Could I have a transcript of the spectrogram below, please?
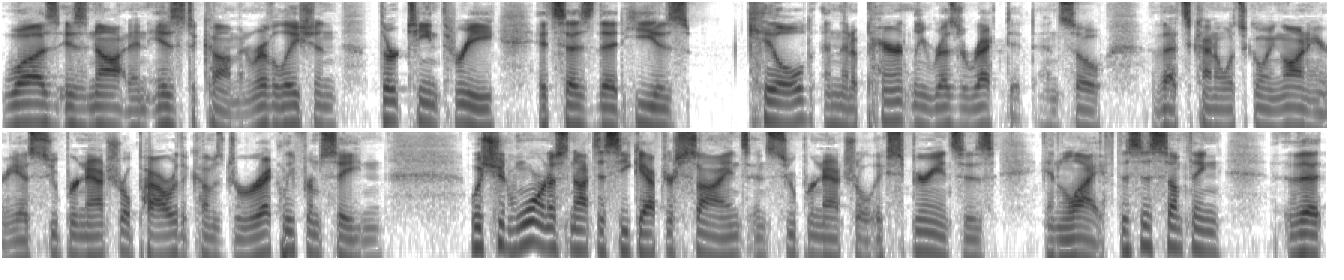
was is not and is to come. In revelation 13.3 it says that he is killed and then apparently resurrected. And so that's kind of what's going on here. He has supernatural power that comes directly from satan which should warn us not to seek after signs and supernatural experiences in life. This is something that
